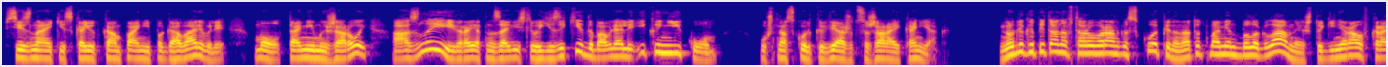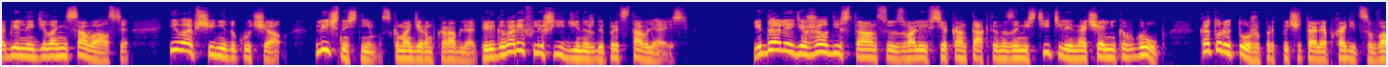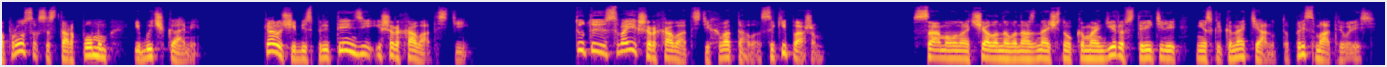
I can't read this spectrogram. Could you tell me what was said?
Все знайки из кают-компании поговаривали, мол, томимый жарой, а злые вероятно, завистливые языки добавляли и коньяком, уж насколько вяжутся жара и коньяк. Но для капитана второго ранга Скопина на тот момент было главное, что генерал в корабельные дела не совался и вообще не докучал, лично с ним, с командиром корабля, переговорив лишь единожды, представляясь. И далее держал дистанцию, взвалив все контакты на заместителей и начальников групп, которые тоже предпочитали обходиться в вопросах со Старпомом и бычками. Короче, без претензий и шероховатостей. Тут и своих шероховатостей хватало, с экипажем. С самого начала новоназначенного командира встретили несколько натянуто, присматривались.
